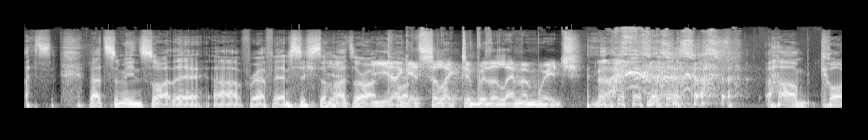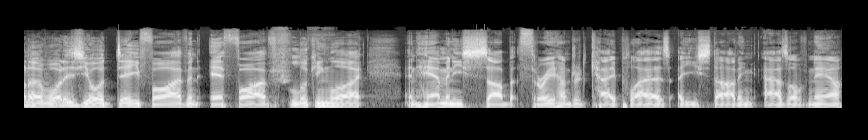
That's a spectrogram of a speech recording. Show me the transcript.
That's that's some insight there uh, for our fantasy sides. All right. you don't Con- get selected with a lemon wedge. um, Connor, what is your D5 and F5 looking like? And how many sub 300k players are you starting as of now?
